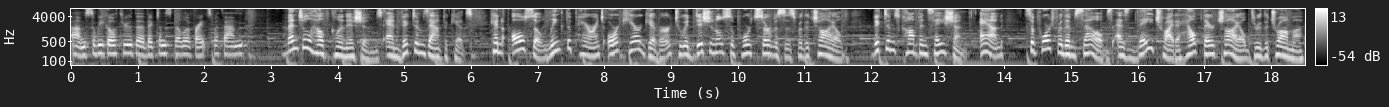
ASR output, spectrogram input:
Um, so we go through the Victims' Bill of Rights with them. Mental health clinicians and victims advocates can also link the parent or caregiver to additional support services for the child, victims' compensation, and support for themselves as they try to help their child through the trauma.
